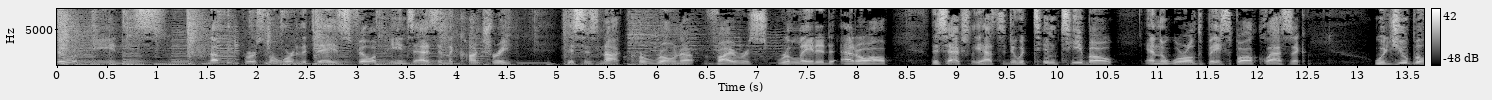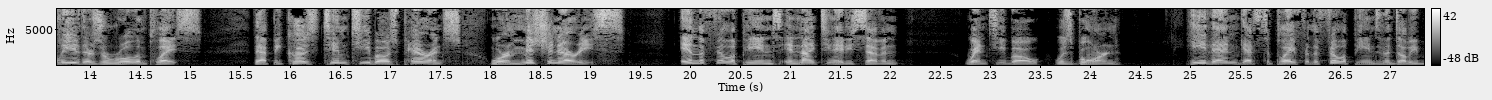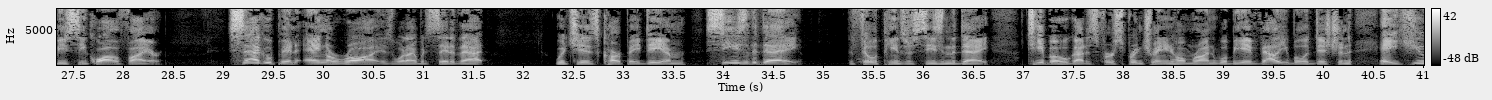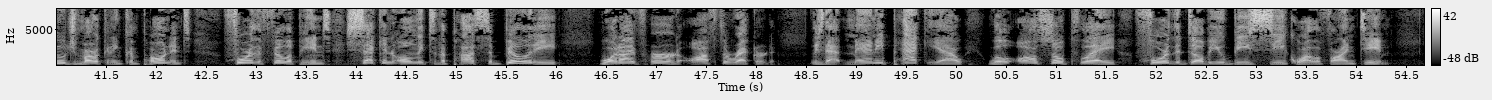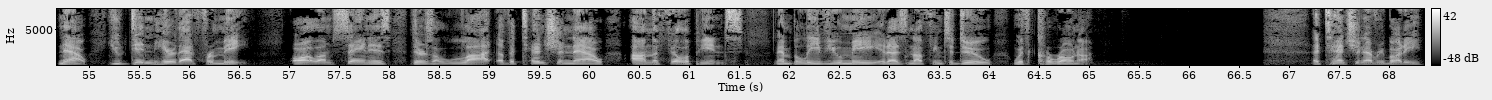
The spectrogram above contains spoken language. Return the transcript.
Philippines. Nothing personal. Word of the day is Philippines, as in the country. This is not coronavirus related at all. This actually has to do with Tim Tebow and the World Baseball Classic. Would you believe there's a rule in place that because Tim Tebow's parents were missionaries in the Philippines in 1987, when Tebow was born, he then gets to play for the Philippines in the WBC qualifier. Sagupin Anga Raw is what I would say to that, which is Carpe Diem. Seize the day. The Philippines are seizing the day. Tebow, who got his first spring training home run, will be a valuable addition, a huge marketing component for the Philippines, second only to the possibility, what I've heard off the record, is that Manny Pacquiao will also play for the WBC qualifying team. Now, you didn't hear that from me. All I'm saying is there's a lot of attention now on the Philippines. And believe you me, it has nothing to do with Corona. Attention, everybody.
